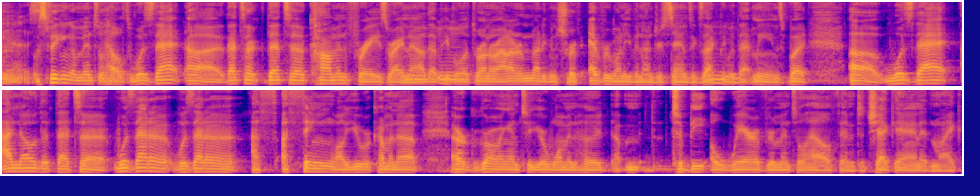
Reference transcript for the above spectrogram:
Yes. Speaking of mental health, was that uh, that's a that's a common phrase right now that Mm-hmm. people are throwing around. I'm not even sure if everyone even understands exactly what that means. But uh, was that I know that that's a was that a was that a, a a thing while you were coming up or growing into your womanhood um, to be aware of your mental health and to check in and like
